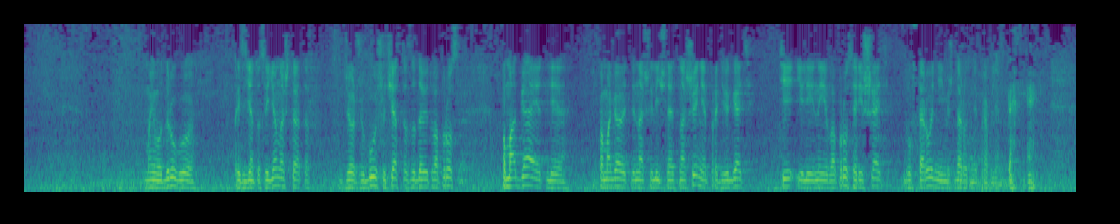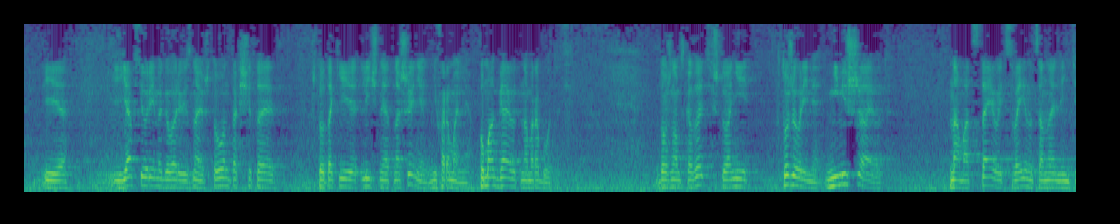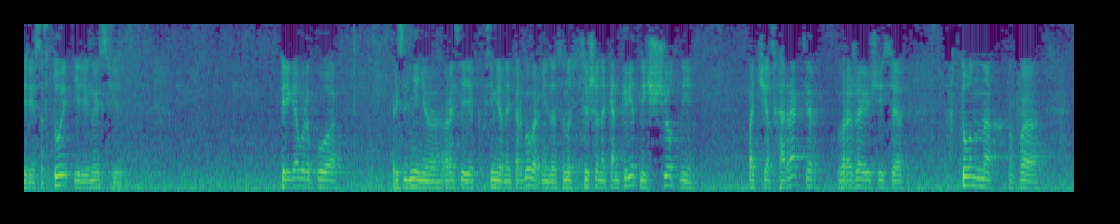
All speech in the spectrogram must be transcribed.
моему другу, президенту Соединенных Штатов, Джорджу Бушу, часто задают вопрос, помогает ли, помогают ли наши личные отношения продвигать те или иные вопросы, решать двухсторонние международные проблемы. И, и я все время говорю и знаю, что он так считает, что такие личные отношения, неформальные, помогают нам работать. Должен вам сказать, что они в то же время не мешают нам отстаивать свои национальные интересы в той или иной сфере. Переговоры по присоединению России к Всемирной торговой организации носят совершенно конкретный, счетный подчас характер, выражающийся в тоннах, в,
